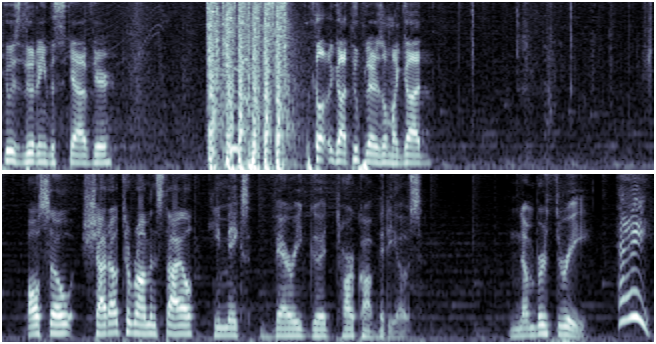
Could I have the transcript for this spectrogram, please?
He was looting the scav here. We got two players, oh my god. Also, shout out to Ramen Style, he makes very good Tarkov videos. Number 3. Hey,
